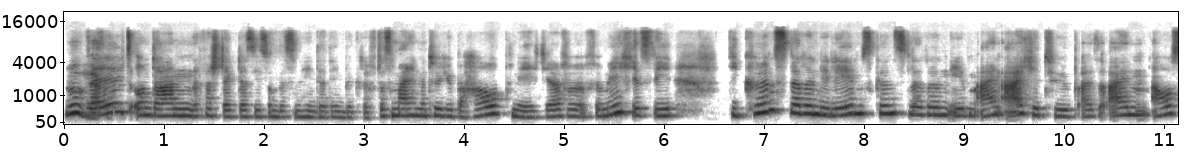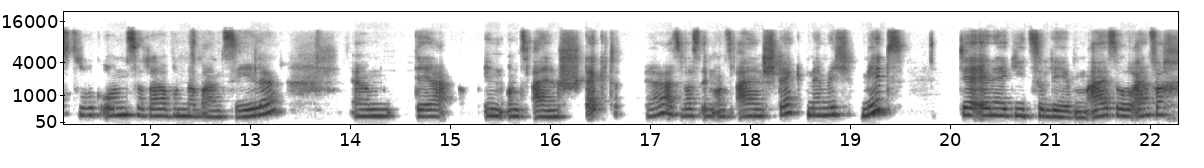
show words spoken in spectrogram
nur ja. Welt und dann versteckt er sich so ein bisschen hinter dem Begriff. Das meine ich natürlich überhaupt nicht. Ja, für, für mich ist die, die Künstlerin, die Lebenskünstlerin eben ein Archetyp, also ein Ausdruck unserer wunderbaren Seele, ähm, der in uns allen steckt. Ja, also was in uns allen steckt, nämlich mit der Energie zu leben. Also einfach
